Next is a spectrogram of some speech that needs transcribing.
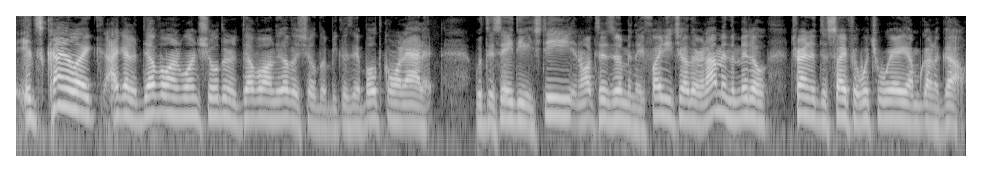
it's kind of like I got a devil on one shoulder and a devil on the other shoulder because they're both going at it with this ADHD and autism and they fight each other. And I'm in the middle trying to decipher which way I'm going to go.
